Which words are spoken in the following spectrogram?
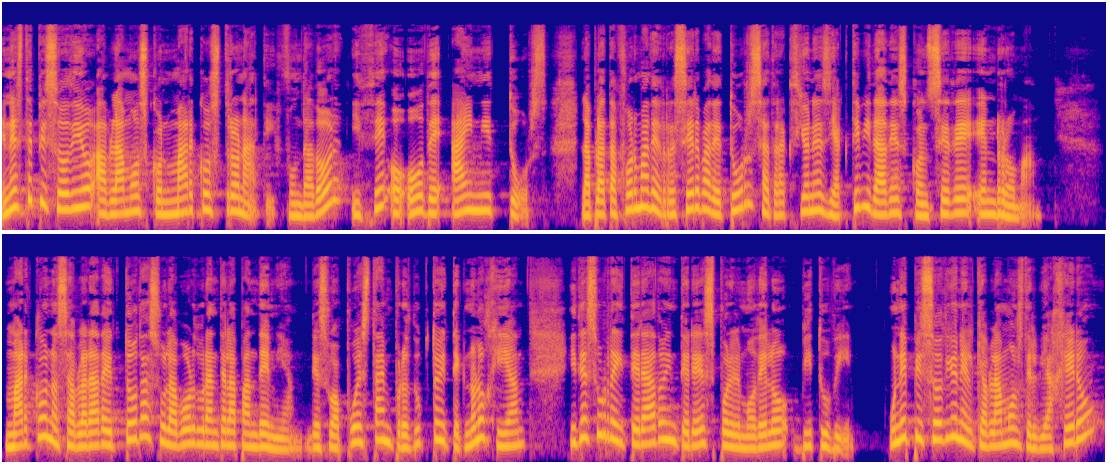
En este episodio hablamos con Marcos Tronati, fundador y COO de I Tours, la plataforma de reserva de tours, atracciones y actividades con sede en Roma. Marco nos hablará de toda su labor durante la pandemia, de su apuesta en producto y tecnología y de su reiterado interés por el modelo B2B. Un episodio en el que hablamos del viajero,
